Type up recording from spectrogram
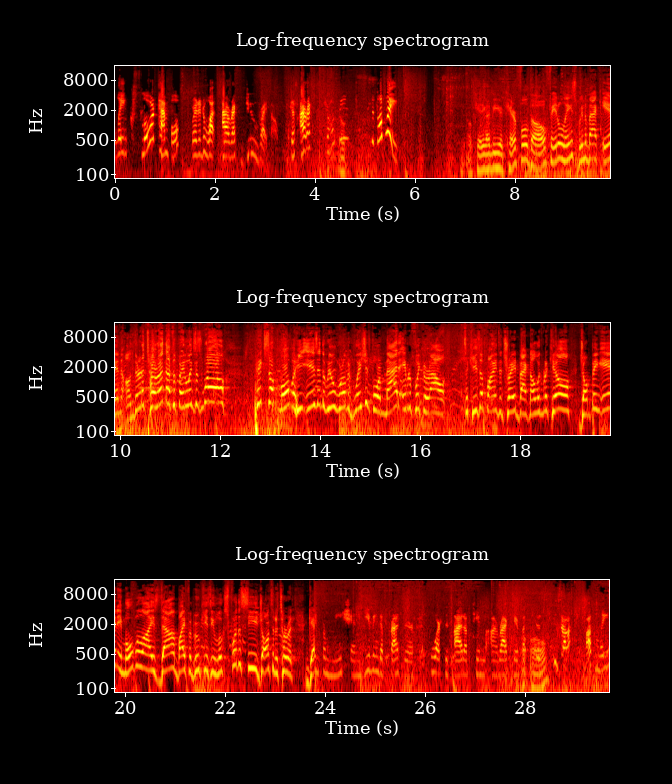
playing slower tempo rather than what Iraq do right now. Because Iraq jumping to the top lane. Okay, they gotta be careful though. Fatal Links bringing him back in under the turret. That's a Fatal Links as well. Picks up Mo, but he is in the real world inflation form. Mad able to flicker out. Takiza finds a trade back, now looking for the kill. Jumping in, immobilized down by Fubuki as he looks for the siege onto the turret. Get Information giving the pressure towards the side of Team uh, Iraq here, but Uh-oh. the Kiza bottom lane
